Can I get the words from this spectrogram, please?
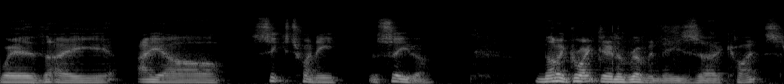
with a AR620 receiver. Not a great deal of room in these uh, kites,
